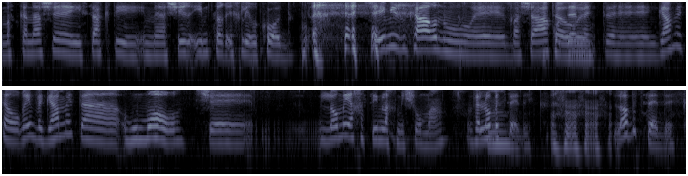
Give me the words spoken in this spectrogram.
מסקנה שהסקתי מהשיר "אם צריך לרקוד". שאם הזכרנו בשעה את. הקודמת גם את ההורים וגם את ההומור, שלא מייחסים לך משום מה, ולא Mm. בצדק. לא בצדק.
